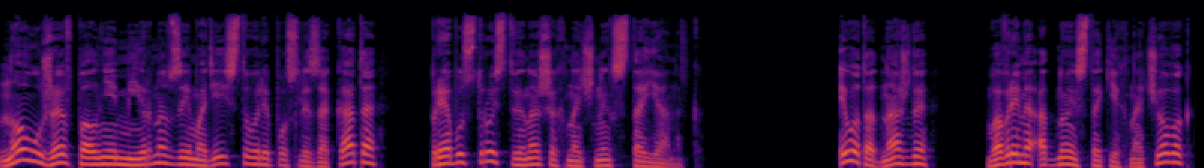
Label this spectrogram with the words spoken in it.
но уже вполне мирно взаимодействовали после заката при обустройстве наших ночных стоянок. И вот однажды, во время одной из таких ночевок,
